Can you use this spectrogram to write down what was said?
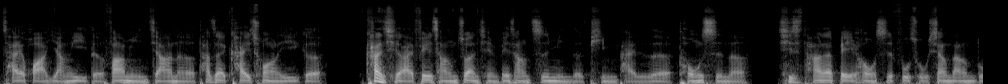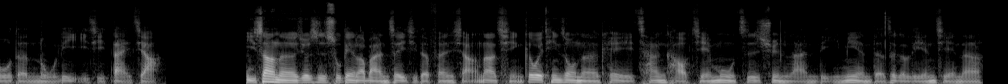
才华洋溢的发明家呢，他在开创了一个看起来非常赚钱、非常知名的品牌的同时呢，其实他在背后是付出相当多的努力以及代价。以上呢就是书店老板这一集的分享。那请各位听众呢可以参考节目资讯栏里面的这个连结呢，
